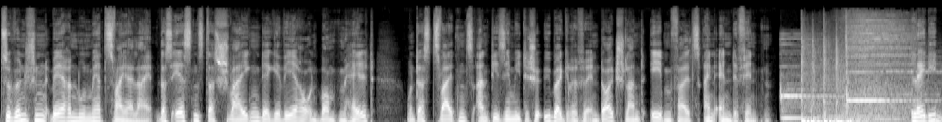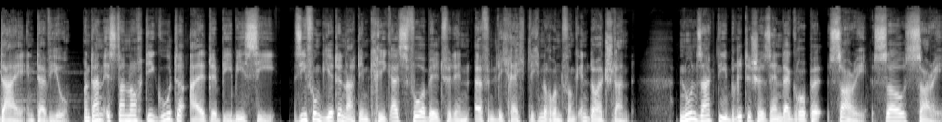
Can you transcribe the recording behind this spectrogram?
Zu wünschen wäre nunmehr zweierlei, dass erstens das Schweigen der Gewehre und Bomben hält und dass zweitens antisemitische Übergriffe in Deutschland ebenfalls ein Ende finden. Lady Di Interview. Und dann ist da noch die gute alte BBC. Sie fungierte nach dem Krieg als Vorbild für den öffentlich-rechtlichen Rundfunk in Deutschland. Nun sagt die britische Sendergruppe Sorry, so sorry.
